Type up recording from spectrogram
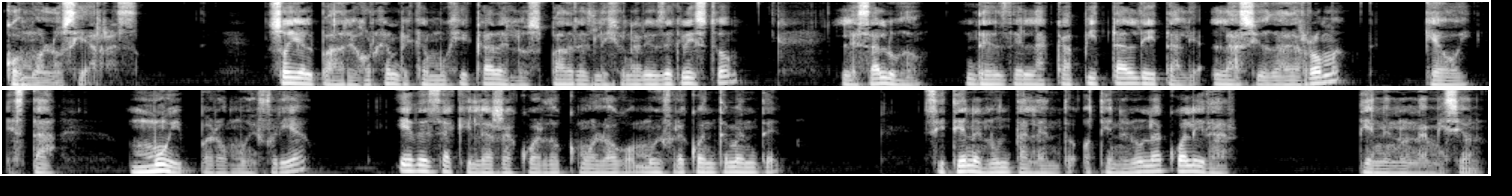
¿Cómo lo cierras? Soy el Padre Jorge Enrique Mujica de los Padres Legionarios de Cristo. Les saludo desde la capital de Italia, la ciudad de Roma, que hoy está muy pero muy fría. Y desde aquí les recuerdo, como lo hago muy frecuentemente, si tienen un talento o tienen una cualidad, tienen una misión.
